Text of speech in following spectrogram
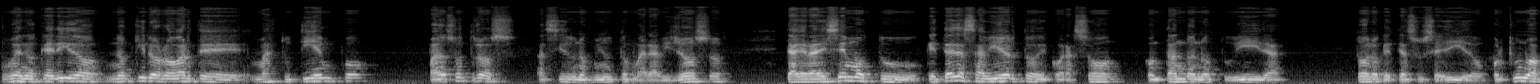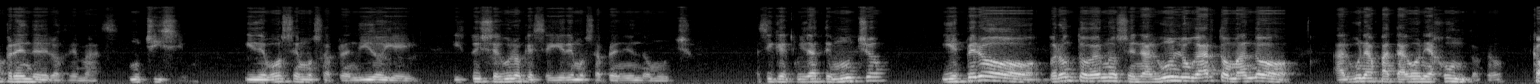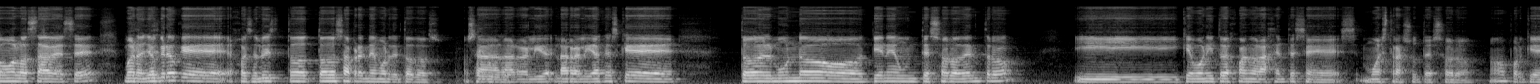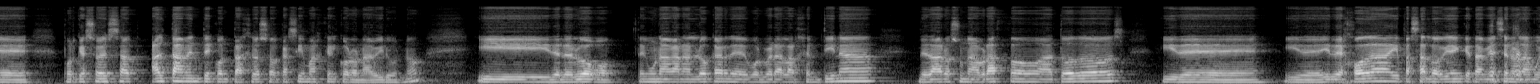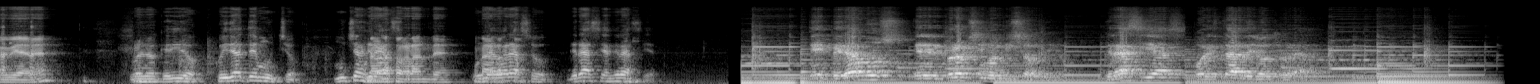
Bueno, querido, no quiero robarte más tu tiempo. Para nosotros ha sido unos minutos maravillosos. Te agradecemos que te hayas abierto de corazón contándonos tu vida, todo lo que te ha sucedido, porque uno aprende de los demás, muchísimo. Y de vos hemos aprendido y, y estoy seguro que seguiremos aprendiendo mucho. Así que cuídate mucho y espero pronto vernos en algún lugar tomando alguna Patagonia juntos, ¿no? ¿Cómo lo sabes, eh? Bueno, yo creo que, José Luis, todos aprendemos de todos. O sea, la realidad, la realidad es que todo el mundo tiene un tesoro dentro y qué bonito es cuando la gente se, muestra su tesoro, ¿no? Porque, porque eso es altamente contagioso, casi más que el coronavirus, ¿no? Y desde luego, tengo una ganas locas de volver a la Argentina, de daros un abrazo a todos y de, y de ir de joda y pasarlo bien, que también se nos da muy bien, ¿eh? Bueno, querido, cuídate mucho. Muchas gracias. Un abrazo grande. Un, abrazo. Gracias, gracias. Te esperamos en el próximo episodio. Gracias por estar del otro lado.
